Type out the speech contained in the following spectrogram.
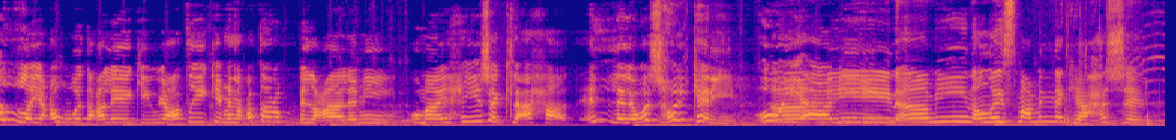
الله يعوض عليكي ويعطيكي من عطا رب العالمين. وما يحيجك لأحد إلا لوجهه الكريم. قولي آمين. آمين آمين. الله يسمع منك يا حجة.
